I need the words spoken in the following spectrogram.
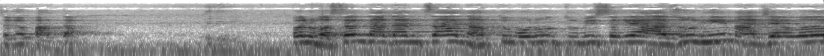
सगळं पाहता. पण वसंतदादांचा नातू म्हणून तुम्ही सगळे अजूनही माझ्यावर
